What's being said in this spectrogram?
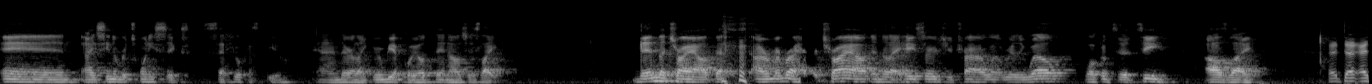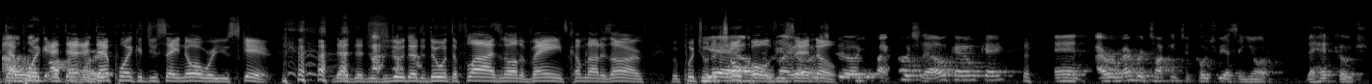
And I see number 26, Sergio Castillo. And they're like, you're going to be a Coyote. And I was just like, then the tryout that I remember I had the tryout and they're like, hey, Serge, your tryout went really well. Welcome to the team. I was like, at that, at that point, at that, at that point, could you say no, or were you scared that, that, to do that to do with the flies and all the veins coming out of his arms would put you in yeah, a chokehold if you like, said oh, no? Sure, you're my coach now. Okay, okay. and I remember talking to Coach Villasenor, the head coach.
